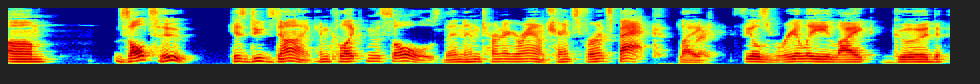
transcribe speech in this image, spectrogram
Um, Zaal too. His dude's dying. Him collecting the souls, then him turning around, transference back. Like Right. feels really like good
